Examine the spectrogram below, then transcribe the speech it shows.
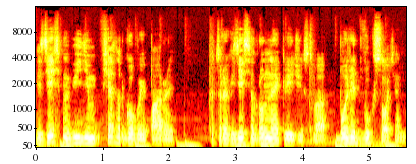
Здесь мы видим все торговые пары, которых здесь огромное количество, более двух сотен.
